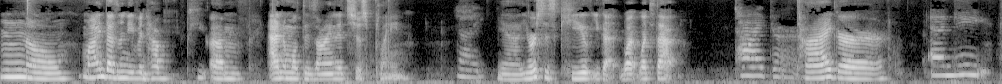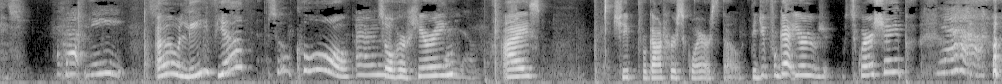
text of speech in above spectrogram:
No, mine doesn't even have um, animal design. It's just plain. Like Yeah, yours is cute. You got what? What's that? tiger. Tiger. And leech. That leech. Oh, leaf. Yep. So cool. Um, So her hearing, eyes. She forgot her squares though. Did you forget your square shape? Yeah.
